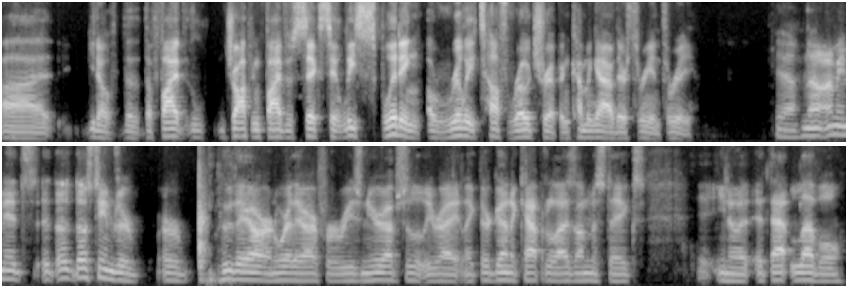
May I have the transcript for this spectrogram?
uh, you know, the the five dropping five of six to at least splitting a really tough road trip and coming out of their three and three. Yeah, no, I mean it's it, those teams are are who they are and where they are for a reason. You're absolutely right. Like they're going to capitalize on mistakes. You know, at, at that level,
